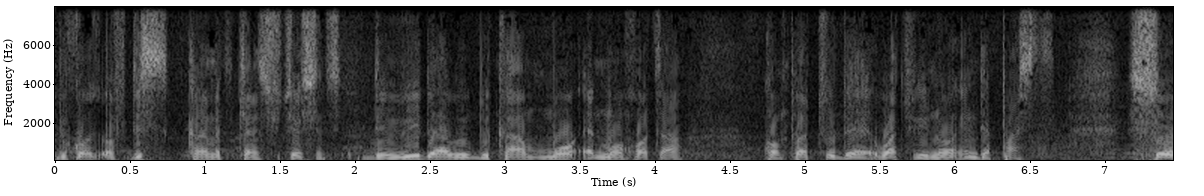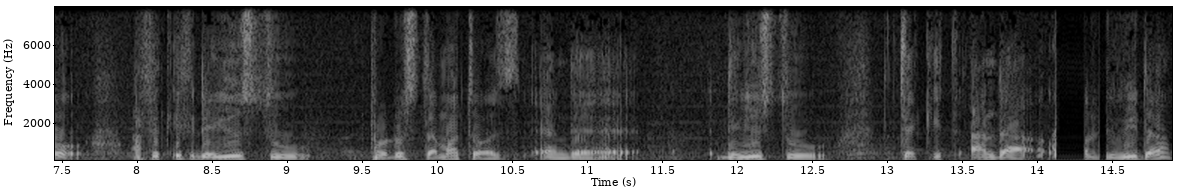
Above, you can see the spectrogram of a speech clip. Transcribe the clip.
because of this climate change situations. The weather will become more and more hotter compared to the what we know in the past. So I think if they used to produce tomatoes and uh, they used to take it under all the weather,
